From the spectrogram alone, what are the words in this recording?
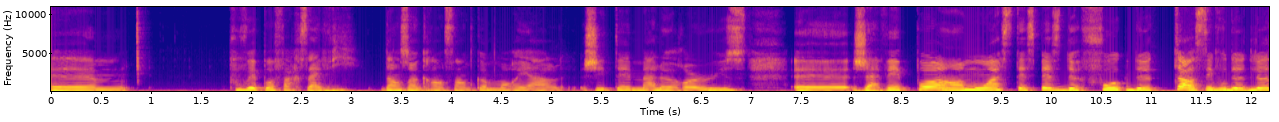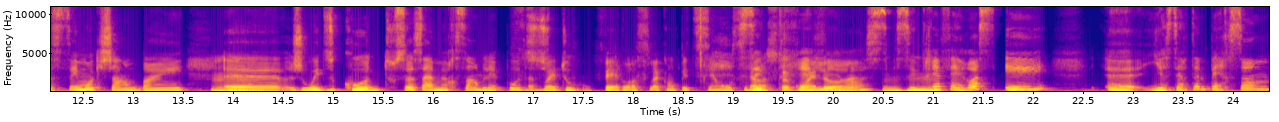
euh, pouvait pas faire sa vie dans un grand centre comme Montréal. J'étais malheureuse. Euh, j'avais pas en moi cette espèce de fougue de tassez-vous de là, c'est moi qui chante bien, mm-hmm. euh, jouer du coude, tout ça, ça me ressemblait pas du doit tout. féroce la compétition aussi dans ce coin-là. Hein. C'est mm-hmm. très féroce et euh, il y a certaines personnes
